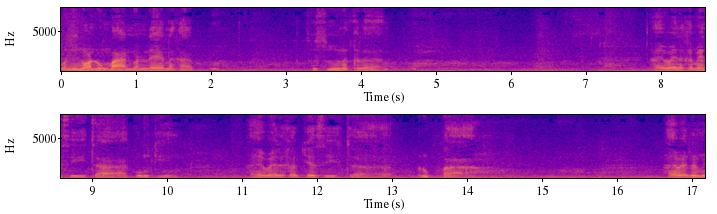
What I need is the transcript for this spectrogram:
วันนี้นอนโรงพยาบาลวันแรกนะครับ สู้ๆนะครับหายไวนะครับแม่สี่จ้ากุ้งกิงหายไวนะครับเจสี่จ้าลูกปลา หายไปด้วยไหม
